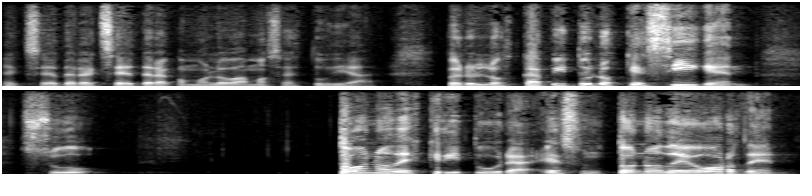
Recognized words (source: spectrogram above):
etcétera, etcétera, como lo vamos a estudiar. Pero en los capítulos que siguen, su tono de escritura es un tono de orden.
